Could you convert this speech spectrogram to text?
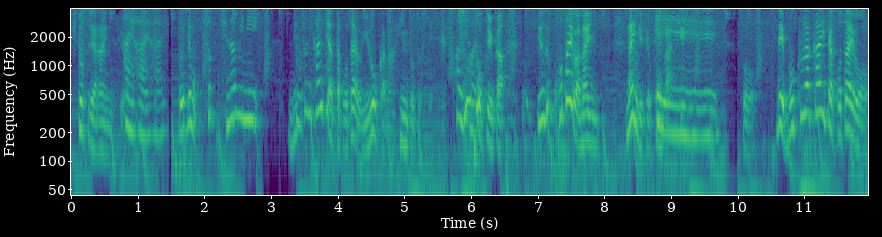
一つじゃないんですよ。はいはいはい。これでも、ちょっとちなみに、ネットに書いてあった答えを言おうかな、ヒントとして。はいヒントっていうか、要するに答えはない、ないんですよ、今回。えそう。で、僕が書いた答えを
